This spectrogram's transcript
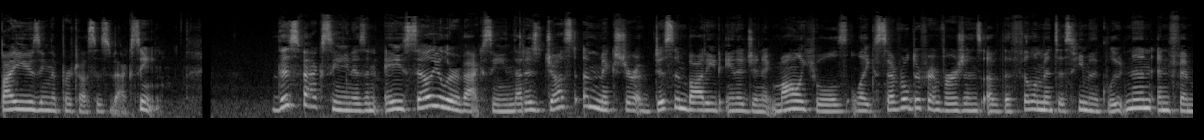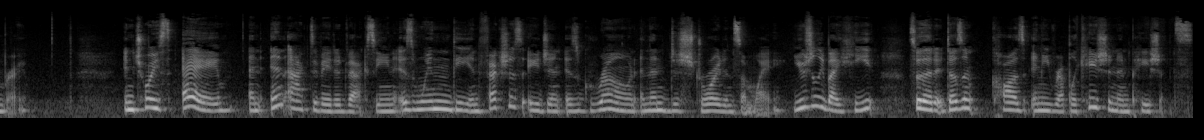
by using the pertussis vaccine. This vaccine is an acellular vaccine that is just a mixture of disembodied antigenic molecules like several different versions of the filamentous hemagglutinin and fimbriae. In choice A, an inactivated vaccine is when the infectious agent is grown and then destroyed in some way, usually by heat, so that it doesn't cause any replication in patients.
